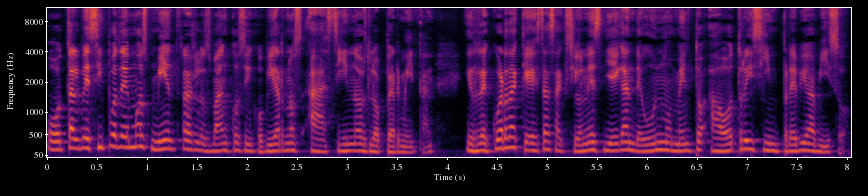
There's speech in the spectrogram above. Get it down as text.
o tal vez sí podemos mientras los bancos y gobiernos así nos lo permitan. Y recuerda que estas acciones llegan de un momento a otro y sin previo aviso.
